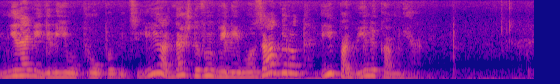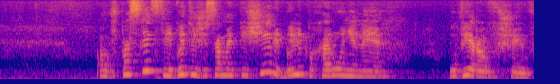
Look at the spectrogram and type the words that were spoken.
ненавидели его проповедь, и однажды вывели его за город и побили камнями. Впоследствии в этой же самой пещере были похоронены уверовавший в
